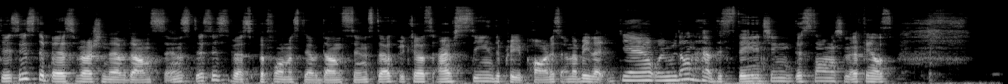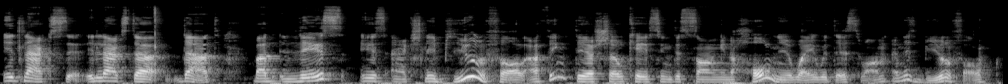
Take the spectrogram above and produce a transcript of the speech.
This is the best version they've done since. This is the best performance they've done since that, because I've seen the pre-parties, and I'll be like, yeah, when we don't have the staging, the songs feels it lacks it lacks the that but this is actually beautiful i think they're showcasing the song in a whole new way with this one and it's beautiful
